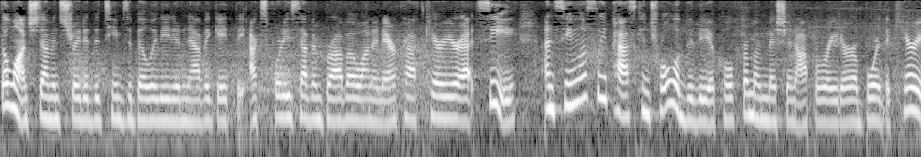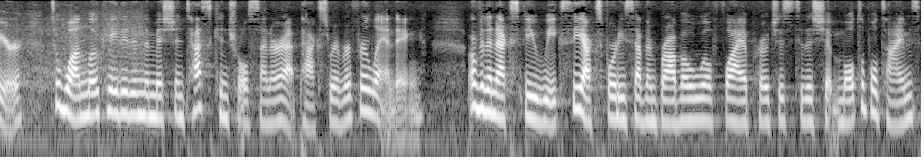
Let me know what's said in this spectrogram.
The launch demonstrated the team's ability to navigate the X-47 Bravo on an aircraft carrier at sea and seamlessly pass control of the vehicle from a mission operator aboard the carrier to one located in the Mission Test Control Center at Pax River for landing. Over the next few weeks, the X-47 Bravo will fly approaches to the ship multiple times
